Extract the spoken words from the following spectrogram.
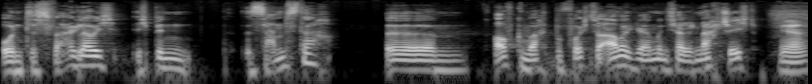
Und das war, glaube ich, ich bin Samstag ähm, aufgewacht, bevor ich zur Arbeit gegangen bin. Ich hatte Nachtschicht. Ja.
